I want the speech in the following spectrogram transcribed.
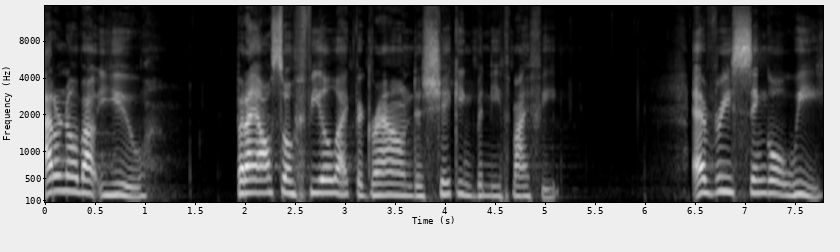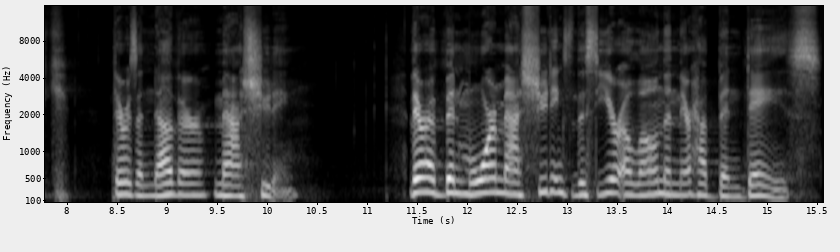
I don't know about you, but I also feel like the ground is shaking beneath my feet. Every single week, there is another mass shooting. There have been more mass shootings this year alone than there have been days.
